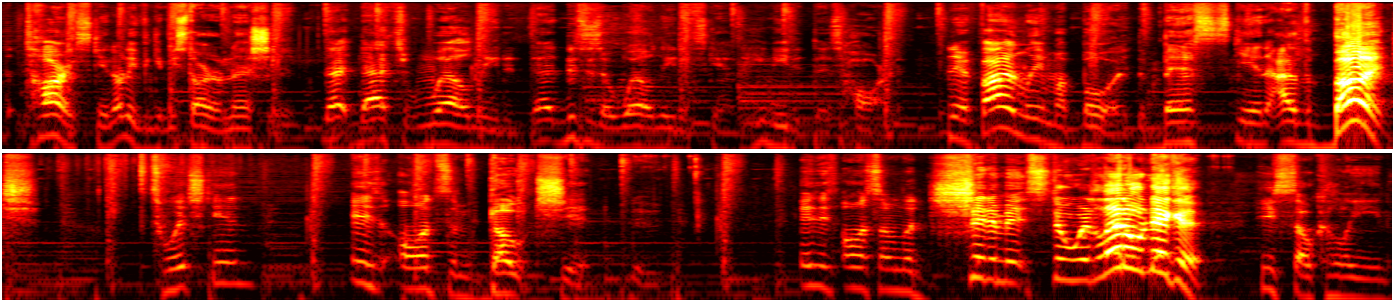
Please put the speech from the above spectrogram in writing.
the skin, don't even get me started on that shit. That that's well needed. That, this is a well needed skin. He needed this hard. And then finally, my boy, the best skin out of the bunch, Twitch skin, is on some goat shit. It is on some legitimate Stuart Little nigga. He's so clean.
